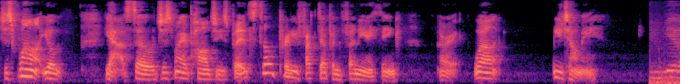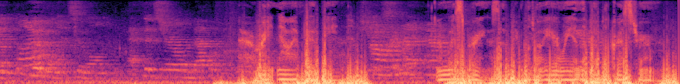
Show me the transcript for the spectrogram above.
just well, you'll, yeah. So just my apologies, but it's still pretty fucked up and funny. I think. All right. Well, you tell me. Right now I'm pooping. I'm whispering, so restroom.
